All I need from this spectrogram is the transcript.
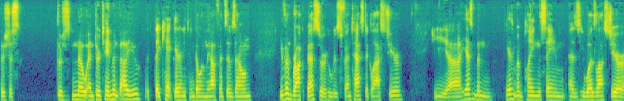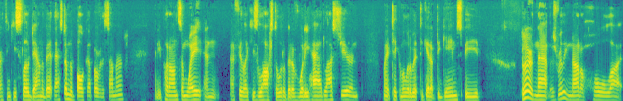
There's just there's no entertainment value. They can't get anything going in the offensive zone. Even Brock Boeser, who was fantastic last year, he uh, he hasn't been he hasn't been playing the same as he was last year. I think he slowed down a bit. They asked him to bulk up over the summer, and he put on some weight. And I feel like he's lost a little bit of what he had last year, and might take him a little bit to get up to game speed. But other than that, there's really not a whole lot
